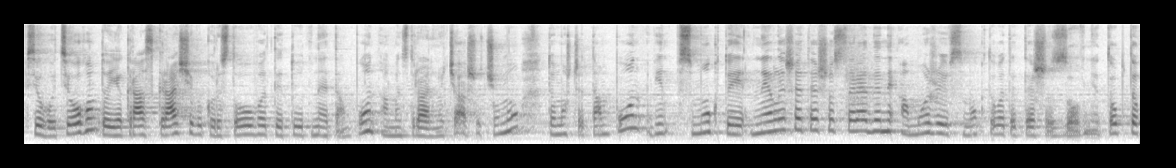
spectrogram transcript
всього цього, то якраз краще використовувати тут не тампон, а менструальну чашу. Чому? Тому що тампон він всмоктує не лише те, що зсередини, а може і всмоктувати те, що ззовні. Тобто,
